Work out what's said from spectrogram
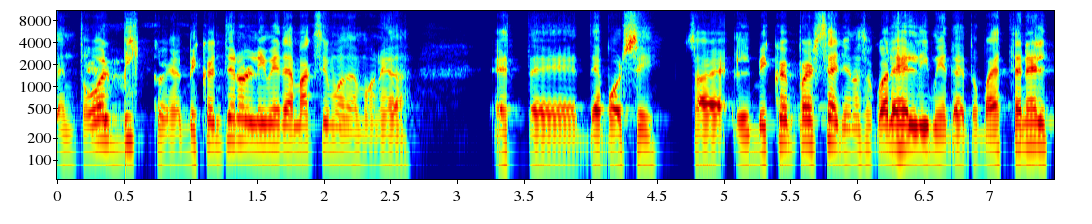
en todo el bitcoin. El bitcoin tiene un límite máximo de moneda, este, de por sí. ¿Sabes? El bitcoin per se, yo no sé cuál es el límite. Tú puedes tener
